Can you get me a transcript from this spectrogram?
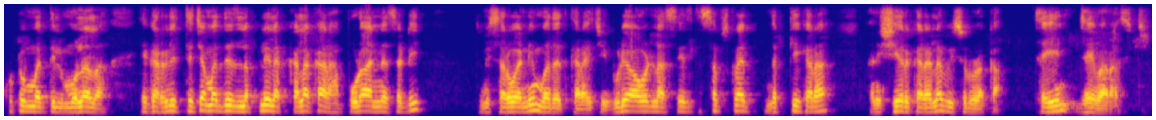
कुटुंबातील मुलाला एका रील त्याच्यामध्ये लपलेला कलाकार हा पुढे आणण्यासाठी तुम्ही सर्वांनी मदत करायची. व्हिडिओ आवडला असेल तर सबस्क्राईब नक्की करा आणि शेअर करायला विसरू नका. जय हिंद जय महाराष्ट्र.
